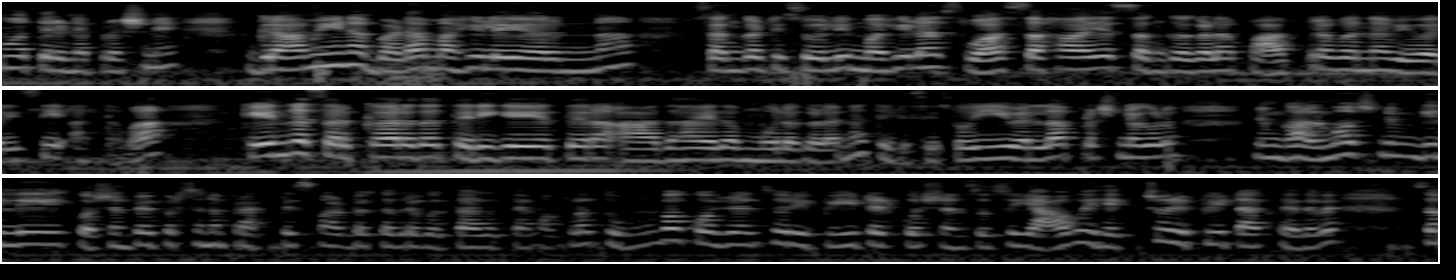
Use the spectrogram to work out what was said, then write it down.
ಮೂವತ್ತೆರಡನೇ ಪ್ರಶ್ನೆ, ಗ್ರಾಮೀಣ ಬಡ ಮಹಿಳೆಯರನ್ನ ಸಂಘಟಿಸುವಲ್ಲಿ ಮಹಿಳಾ ಸ್ವಸಹಾಯ ಸಂಘಗಳ ಪಾತ್ರವನ್ನು ವಿವರಿಸಿ ಅಥವಾ ಕೇಂದ್ರ ಸರ್ಕಾರದ ತೆರಿಗೆಯೇತರ ಆದಾಯದ ಮೂಲಗಳನ್ನು ತಿಳಿಸಿ. ಸೊ ಇವೆಲ್ಲ ಪ್ರಶ್ನೆಗಳು ನಿಮ್ಗೆ ಆಲ್ಮೋಸ್ಟ್ ನಿಮ್ಗೆ ಇಲ್ಲಿ ಕ್ವಶನ್ ಪೇಪರ್ಸನ್ನು ಪ್ರಾಕ್ಟೀಸ್ ಮಾಡಬೇಕಾದ್ರೆ ಗೊತ್ತಾಗುತ್ತೆ. ಮಕ್ಕಳು ತುಂಬ ಕ್ವಶನ್ಸು ರಿಪೀಟೆಡ್ ಕ್ವಶನ್ಸು ಸೊ ಯಾವ ಹೆಚ್ಚು ರಿಪೀಟ್ ಆಗ್ತಾ ಇದ್ದಾವೆ so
